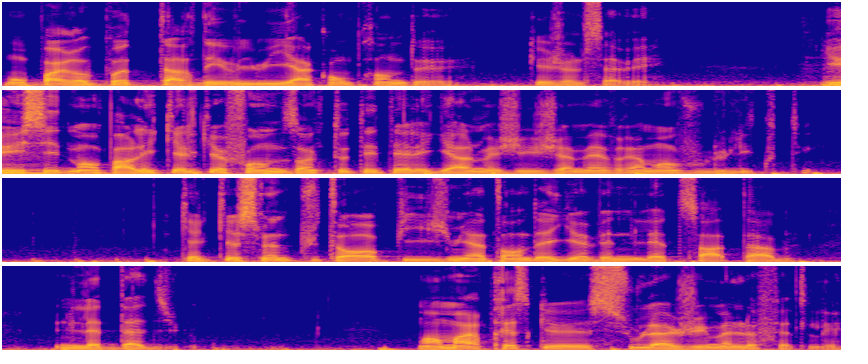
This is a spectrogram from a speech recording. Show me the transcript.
mon père a pas tardé, lui, à comprendre de- que je le savais. Il a Hmm. essayé de m'en parler quelques fois en me disant que tout était légal, mais j'ai jamais vraiment voulu l'écouter. Quelques semaines plus tard, puis je m'y attendais, il y avait une lettre sur la table, une lettre d'adieu. Ma mère, presque soulagée, me l'a fait lire.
